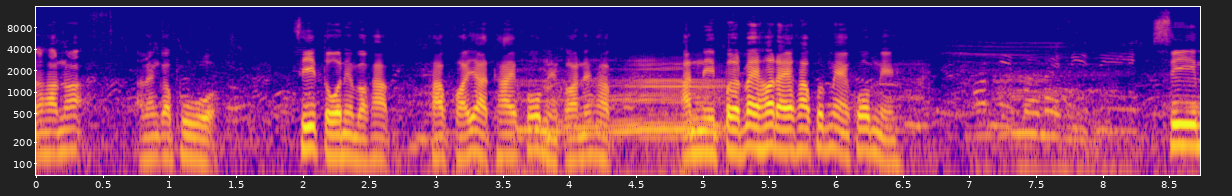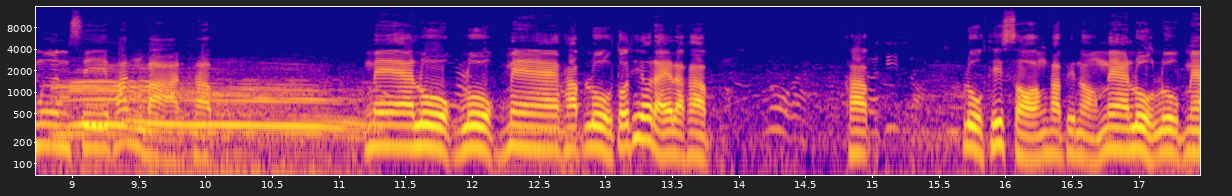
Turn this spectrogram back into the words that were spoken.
นะครับเนาะอันนั้นก็ผู้ซี่ตัวเนี่ยบ่ครับครับขออยากทายโคมเนี่ยก่อนนะครับ อันนี้เปิดไว้เท่าไหร่ครับคุณแม่โคมนี่ก็มีเบอร์เลยซีซีสี่หมื่นสี่พันบาทครับ แม่ลูกลูกแม่ครับ ลูกตัวที่เท่าไหร่ล่ะครับ ลูกอะครับตัวที่สอง ลูกที่สองครับพี่น้องแม่ลูกลูกแม่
